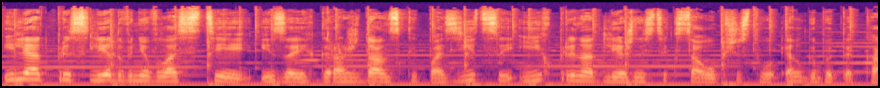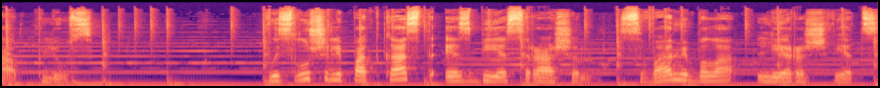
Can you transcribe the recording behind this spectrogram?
или от преследования властей из-за их гражданской позиции и их принадлежности к сообществу ЛГБТК+. Вы слушали подкаст SBS Russian. С вами была Лера Швец.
